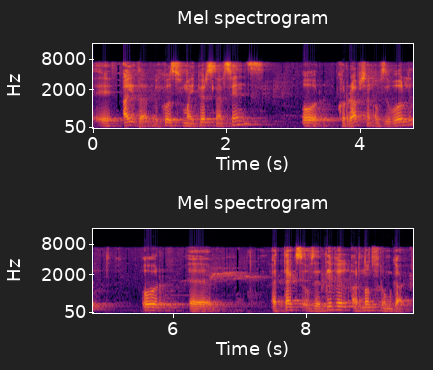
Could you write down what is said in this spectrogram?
uh, either because of my personal sins, or corruption of the world, or uh, attacks of the devil, are not from God.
